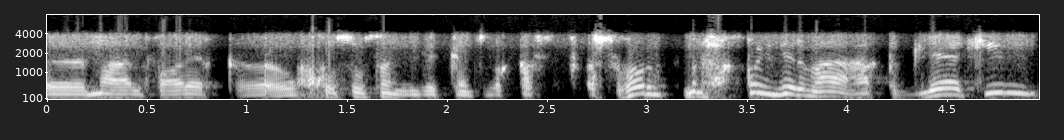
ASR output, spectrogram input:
آه، مع الفريق آه، وخصوصا إذا كانت بقى ست أشهر من حقه يدير معاه عقد. لكن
